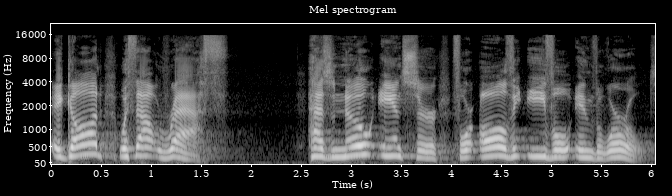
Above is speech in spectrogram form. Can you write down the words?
A God without wrath has no answer for all the evil in the world.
